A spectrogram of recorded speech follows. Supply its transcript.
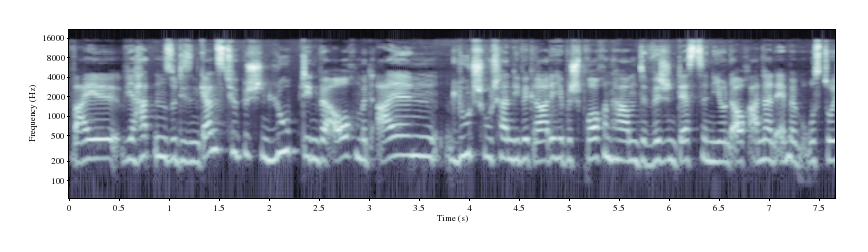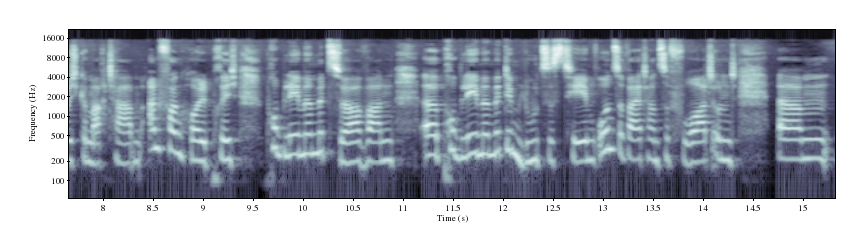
weil wir hatten so diesen ganz typischen Loop, den wir auch mit allen Loot-Shootern, die wir gerade hier besprochen haben, Division, Destiny und auch anderen MMOs durchgemacht haben. Anfang holprig, Probleme mit Servern, äh, Probleme mit dem Loot-System und so weiter und so fort. Und ähm,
